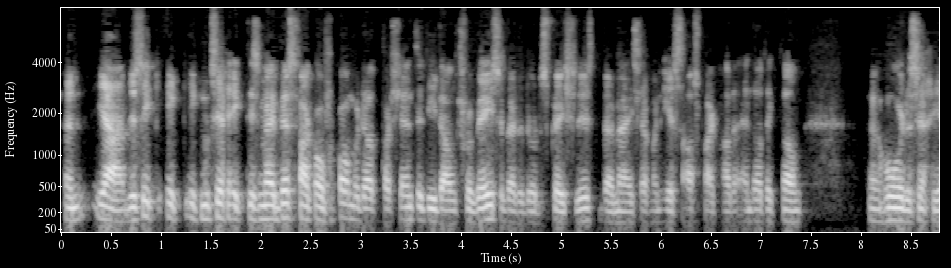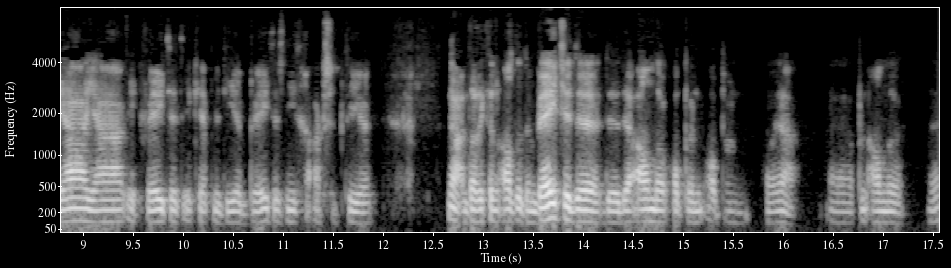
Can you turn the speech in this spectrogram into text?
en ja, dus ik, ik, ik moet zeggen, ik, het is mij best vaak overkomen dat patiënten die dan verwezen werden door de specialist bij mij zeg maar een eerste afspraak hadden. En dat ik dan uh, hoorde zeggen, ja, ja, ik weet het, ik heb mijn diabetes niet geaccepteerd. Nou, dat ik dan altijd een beetje de, de, de ander op een, op een, oh ja, uh, op een ander, hè,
